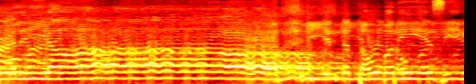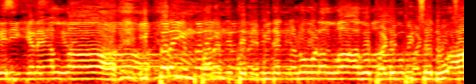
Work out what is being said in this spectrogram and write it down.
അലയ്യാ എന്റെ തൗബ നീയെ സ്വീകരിക്കണേ അല്ലാ. ഇത്രയും പറഞ്ഞിട്ട് നബിതങ്ങളോട് അല്ലാഹു പഠിപ്പിച്ച ദുആ.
